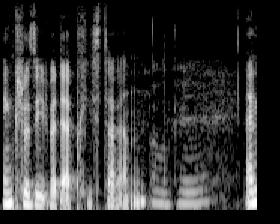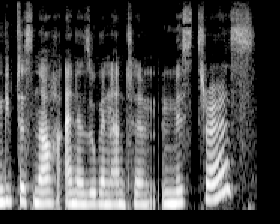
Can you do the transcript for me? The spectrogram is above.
inklusive der Priesterin. Okay. Dann gibt es noch eine sogenannte Mistress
